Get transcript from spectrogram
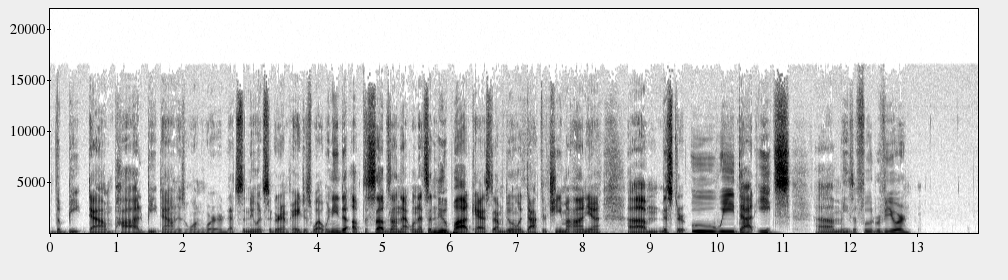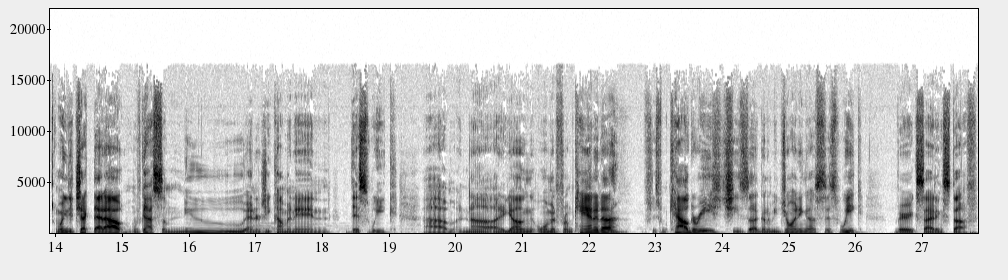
the Beatdown Pod. Beatdown is one word. That's the new Instagram page as well. We need to up the subs on that one. That's a new podcast that I'm doing with Dr. Chima Anya, um, Mr. Ooh Um, he's a food reviewer. We need to check that out. We've got some new energy coming in this week. Um, a young woman from Canada. She's from Calgary. She's uh, going to be joining us this week. Very exciting stuff.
